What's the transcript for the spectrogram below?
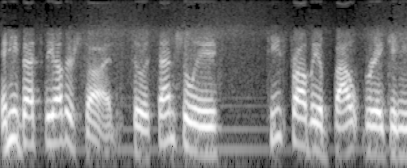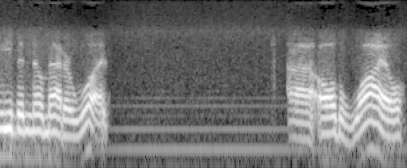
and he bets the other side. So essentially, he's probably about breaking even no matter what. Uh, all the while,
